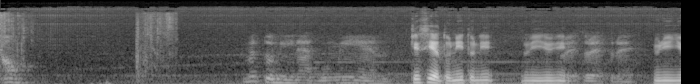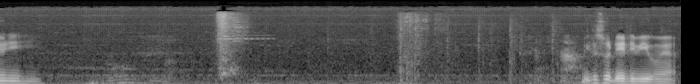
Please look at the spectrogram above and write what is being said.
เอ้าไม่ตัวนี้นะบูเมีนเก็เสียตัวนี้ตัวนี้ตัวนี้ตัวนี้ตัวไหนตัวไหนอยู่นี่อยู่นี่โอ้สามมีกระสุน ADB ไหมอะ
